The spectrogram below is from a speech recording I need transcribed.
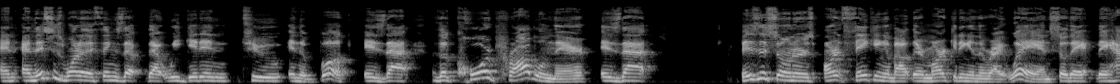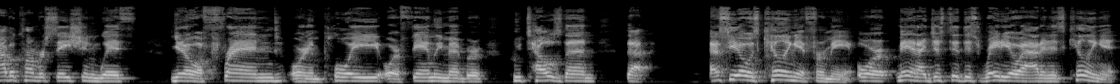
and, and this is one of the things that, that we get into in the book is that the core problem there is that business owners aren't thinking about their marketing in the right way. And so they, they have a conversation with, you know, a friend or an employee or a family member who tells them that SEO is killing it for me, or man, I just did this radio ad and it's killing it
